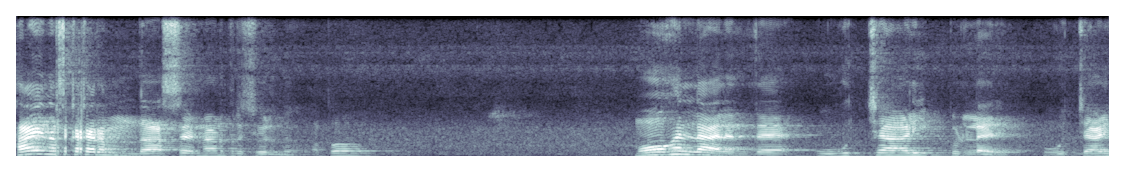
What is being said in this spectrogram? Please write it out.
ഹായ് നമസ്കാരം. ദാസേനാണ് തൃശ്ശൂരിൽ നിന്ന് അപ്പോൾ മോഹൻലാലിന്റെ ഊച്ചാളി പിള്ളേർ ഊച്ചാളി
